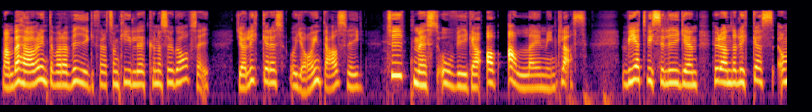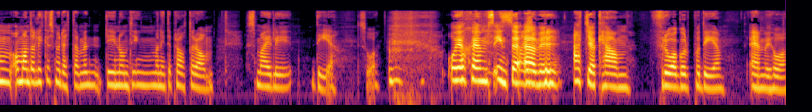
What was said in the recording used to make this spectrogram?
Man behöver inte vara vig för att som kille kunna suga av sig. Jag lyckades och jag är inte alls vig. Typ mest oviga av alla i min klass. Vet visserligen hur andra lyckas, om, om andra lyckas med detta men det är någonting man inte pratar om. Smiley D. Så. Och jag skäms inte Smiley över att jag kan frågor på det. Mvh,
